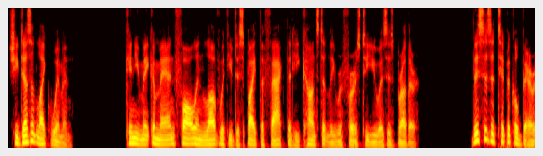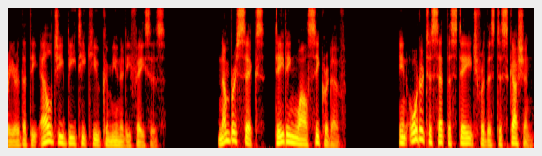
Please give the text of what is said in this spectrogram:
She doesn't like women. Can you make a man fall in love with you despite the fact that he constantly refers to you as his brother? This is a typical barrier that the LGBTQ community faces. Number 6. Dating while secretive. In order to set the stage for this discussion,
